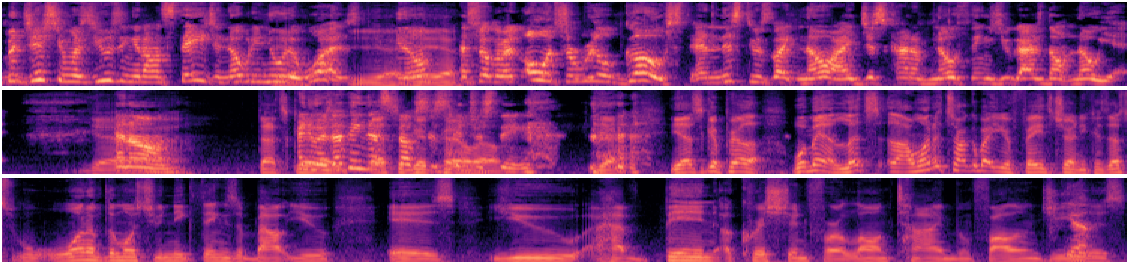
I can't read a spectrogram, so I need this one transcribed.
magician was using it on stage and nobody knew Yeah. what it was. Yeah, you know, yeah, and so they're like, "Oh, it's a real ghost." And this dude's like, "No, I just kind of know things you guys don't know yet." Yeah. And, um, that's good. Anyways, I think that That's just parallel. interesting. yeah, yeah, that's a good parallel. Well, man, let's. I want to talk about your faith journey because that's one of the most unique things about you is you have been a Christian for a long time, been following Jesus.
